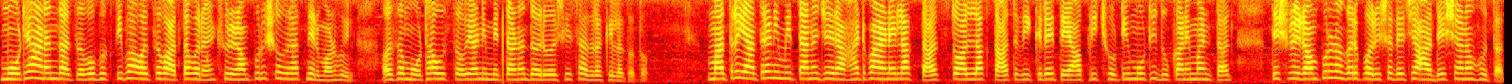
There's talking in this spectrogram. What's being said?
मोठ्या आनंदाचं व भक्तिभावाचं वातावरण श्रीरामपूर शहरात निर्माण होईल असा मोठा उत्सव या निमित्तानं दरवर्षी साजरा केला जातो. मात्र यात्रेनिमित्तानं जे रहाट पाळणे लागतात स्टॉल लागतात विक्रेते आपली छोटी मोठी दुकाने मांडतात ते श्रीरामपूर नगर परिषदेच्या आदेशानं होतात.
